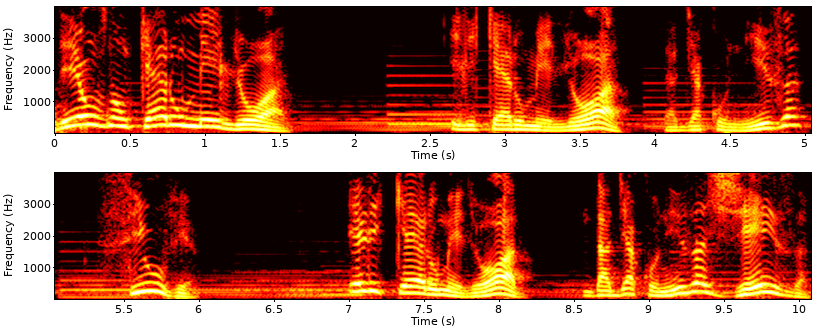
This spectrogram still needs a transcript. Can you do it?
Deus não quer o melhor. Ele quer o melhor da diaconisa Silvia. Ele quer o melhor da diaconisa Geisa.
